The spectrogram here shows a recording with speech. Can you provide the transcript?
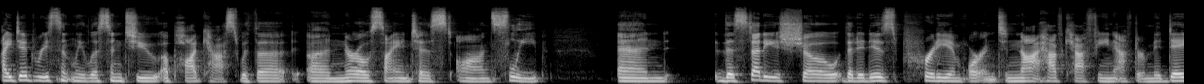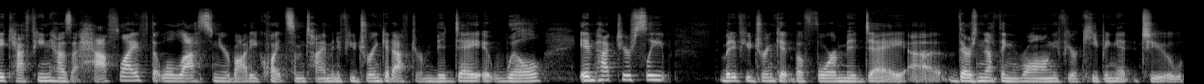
I did recently listen to a podcast with a, a neuroscientist on sleep, and the studies show that it is pretty important to not have caffeine after midday. Caffeine has a half life that will last in your body quite some time. And if you drink it after midday, it will impact your sleep. But if you drink it before midday, uh, there's nothing wrong if you're keeping it to,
